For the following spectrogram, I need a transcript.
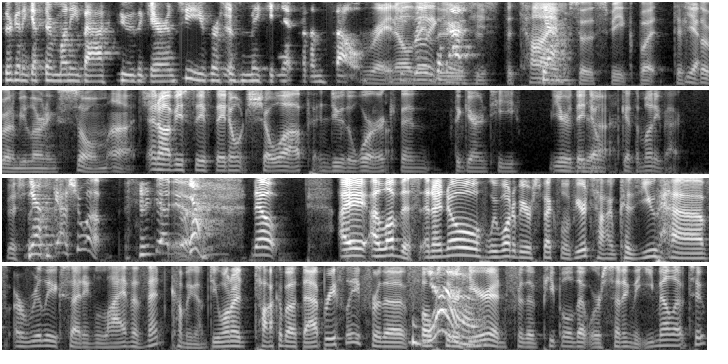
they're going to get their money back through the guarantee versus making it for themselves. Right, and It's a all they brilliant lose is the time, Yeah. so to speak, but they're Yeah. still going to be learning so much. And obviously, if they don't show up and do the work, then the guarantee, or they Yeah. don't get the money back. They're Yeah. like, you gotta show up. you gotta do it. Yeah. Now, I, I love this, and I know we want to be respectful of your time because you have a really exciting live event coming up. Do you want to talk about that briefly for the folks that are here and for the people that we're sending the email out to?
